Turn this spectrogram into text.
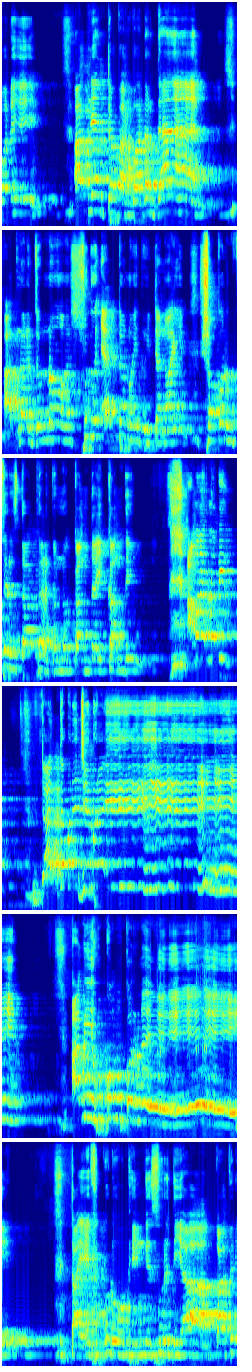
বলে আপনি একটা বার অর্ডার দেন। আপনার জন্য শুধু একটা নয়, দুইটা নয়, সকল ফেরেশতা আপনার জন্য কান্দাই কান্দে। আমার নবী ডাকতে পারে জিব্রাইল, আমি হুকুম করলে ভেঙ্গে সুর দিয়া কাফের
